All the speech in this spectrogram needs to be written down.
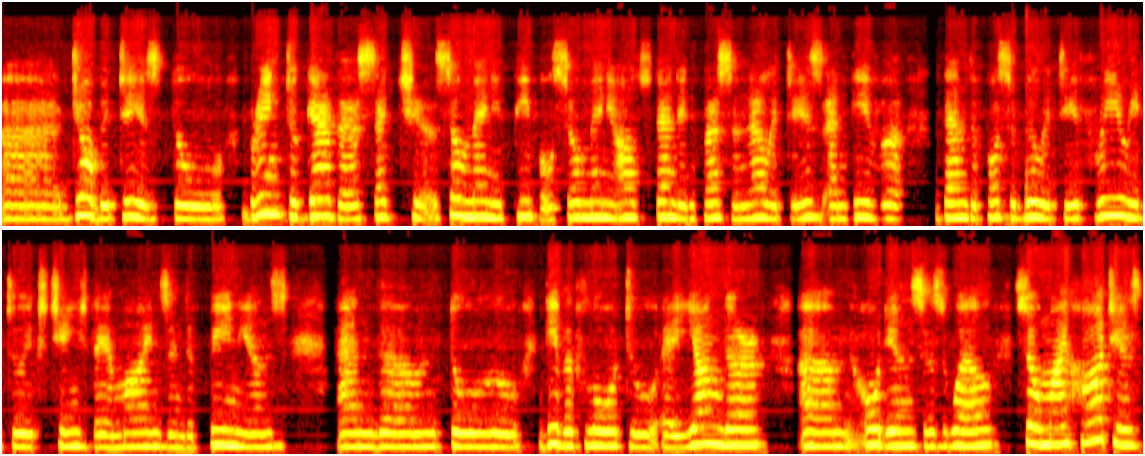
uh, job it is to bring together such uh, so many people, so many outstanding personalities, and give uh, them the possibility freely to exchange their minds and opinions, and um, to give a floor to a younger um, audience as well. So my heartiest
